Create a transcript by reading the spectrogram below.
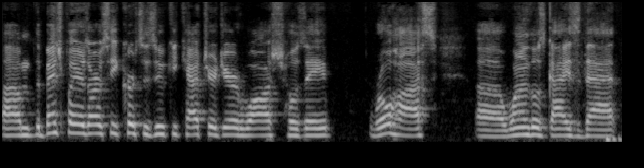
um, the bench players, obviously, Kurt Suzuki, catcher, Jared Walsh, Jose Rojas, uh, one of those guys that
